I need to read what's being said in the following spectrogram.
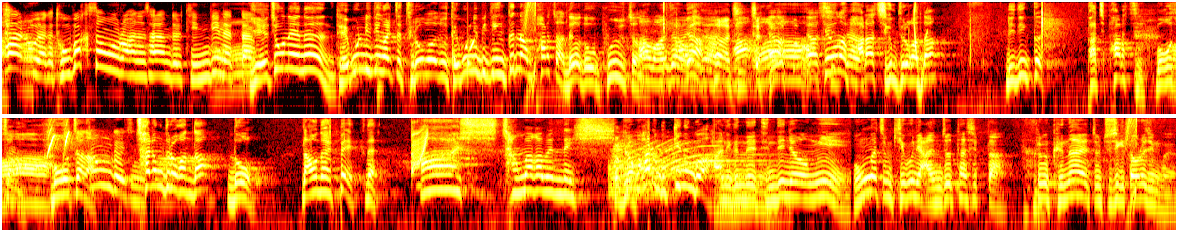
단타로 약간 도박성으로 하는 사람들 딘딘 했다. 예전에는 대본 리딩 할 때 들어가지고 대본 리딩 끝나고 팔았잖아. 내가 너 보여줬잖아. 아, 맞아, 야, 맞아. 아, 진짜? 야, 야, 세훈아 진짜. 봐라. 지금 들어간다. 리딩 끝. 바치 팔았지. 먹었잖아. 먹었잖아. 그 정도야, 진짜. 촬영 들어간다. 너 나오나 빼. 그냥 아씨 장마감했네. 씨. 그럼 하루 묶이는 거야. 아니 근데 딘딘 형이 뭔가 좀 기분이 안 좋다 싶다. 그러면 그날 좀 주식이 떨어진 거예요.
